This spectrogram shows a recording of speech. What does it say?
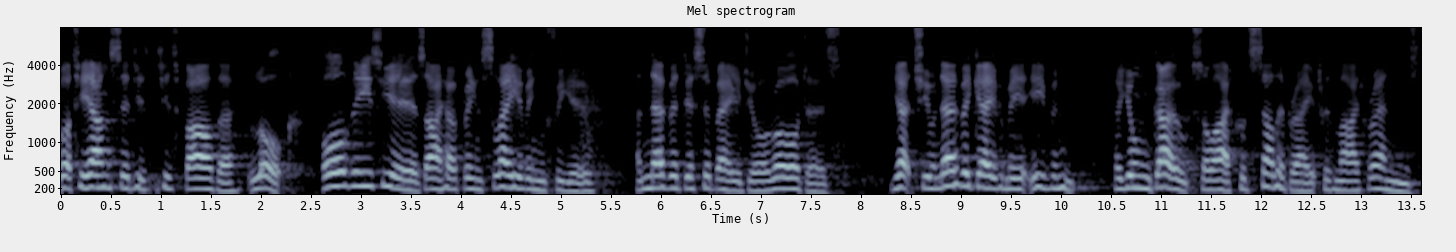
But he answered his, his father, Look, all these years I have been slaving for you and never disobeyed your orders. Yet you never gave me even a young goat so I could celebrate with my friends.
